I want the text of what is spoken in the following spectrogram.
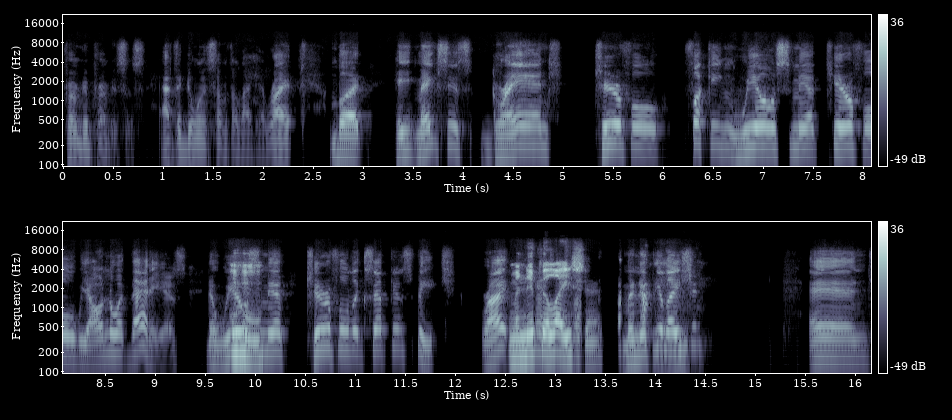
from the premises after doing something like that, right? But he makes this grand, tearful, fucking Will Smith tearful. We all know what that is. The Will Mhm. Smith tearful acceptance speech, right? Manipulation. Manipulation. And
